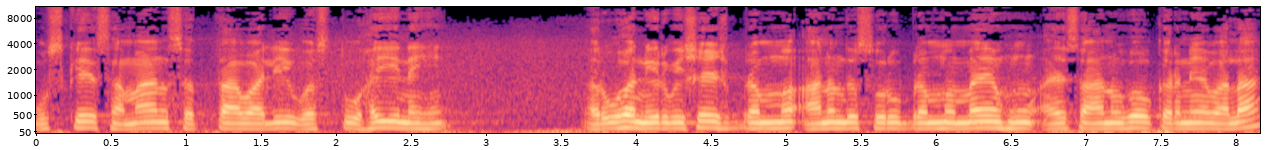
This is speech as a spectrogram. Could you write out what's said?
उसके समान सत्ता वाली वस्तु है ही नहीं, और वह निर्विशेष ब्रह्म, आनंद स्वरूप ब्रह्म मैं हूँ ऐसा अनुभव करने वाला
